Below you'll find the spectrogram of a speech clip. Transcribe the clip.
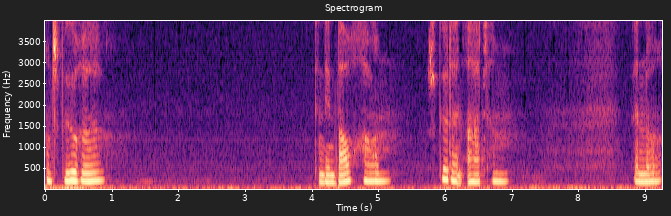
Und spüre, in den Bauchraum, spür deinen Atem. Wenn du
